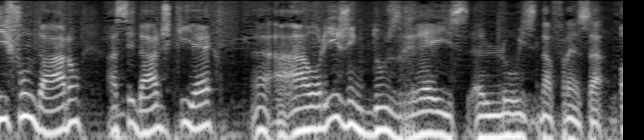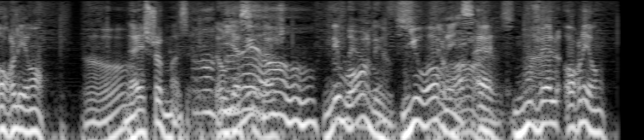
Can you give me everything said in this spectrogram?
e fundaram a cidade que é ah, a, a origem dos reis eh, Luís na França, Orléans. Oh. Né? Chama e a cidade. New Orleans. New Orleans, é, Nouvelle Orléans, la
